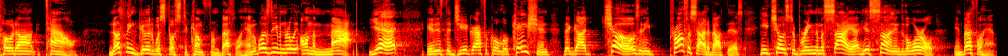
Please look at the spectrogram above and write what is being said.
podunk town. Nothing good was supposed to come from Bethlehem. It wasn't even really on the map. Yet, it is the geographical location that God chose, and He prophesied about this. He chose to bring the Messiah, His Son, into the world in Bethlehem.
